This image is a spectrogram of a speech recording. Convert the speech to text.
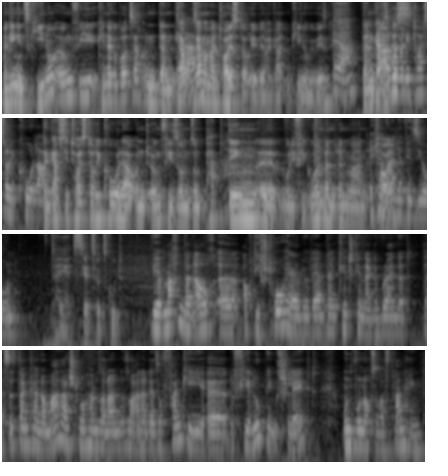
Man ging ins Kino irgendwie, Kindergeburtstag, und dann, sag, Ja. sagen wir mal, Toy Story wäre gerade im Kino gewesen. Ja. Dann gab's gab auch es- immer die Toy Story Cola. Dann gab es die Toy Story Cola und irgendwie so ein, so ein Pappding, äh, wo die Figuren dann drin waren. ich habe eine Vision. Jetzt, jetzt wird's gut. Wir machen dann auch, äh, auch die Strohhelme werden dann Kitschkinder gebrandet. Das ist dann kein normaler Strohhalm, sondern so einer, der so funky äh, vier Loopings schlägt und wo noch sowas dranhängt.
